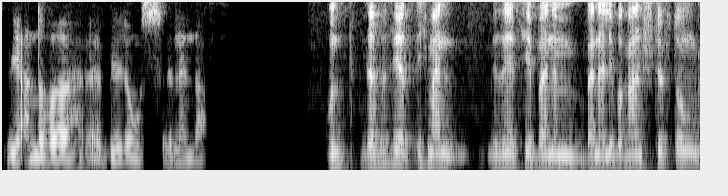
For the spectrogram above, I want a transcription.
wie andere äh, Bildungsländer. Und das ist jetzt, ich meine, wir sind jetzt hier bei, einem, bei einer liberalen Stiftung.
